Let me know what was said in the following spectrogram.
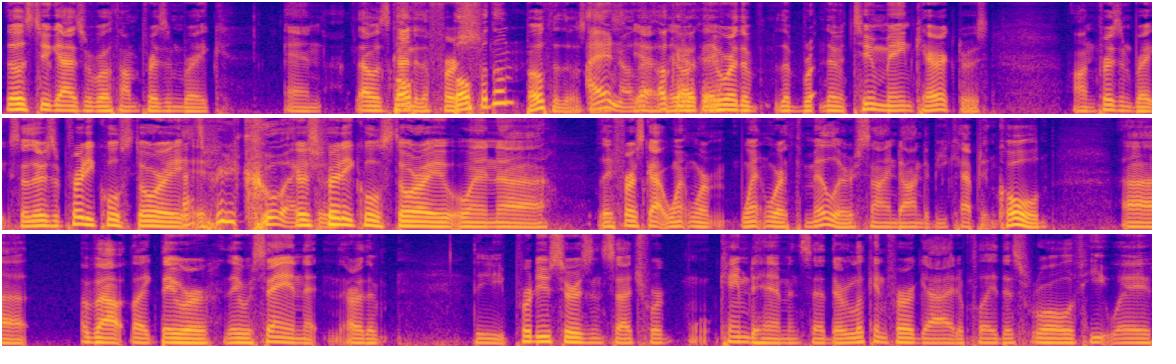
those two guys were both on prison break and that was kind both, of the first both of them. Both of those. Guys. I didn't know yeah, that. Okay, they okay. They were the, the the two main characters on Prison Break. So there's a pretty cool story. That's If- pretty cool. Actually. there's a pretty cool story when uh, they first got Wentworth Wentworth Miller signed on to be Captain Cold. Uh, about like they were they were saying that or the the producers and such were came to him and said they're looking for a guy to play this role of Heatwave.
